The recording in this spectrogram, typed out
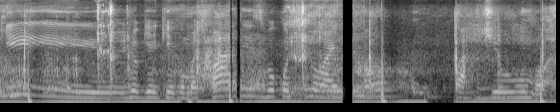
aqui, joguei aqui algumas fases, vou continuar então. Partiu, vambora.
